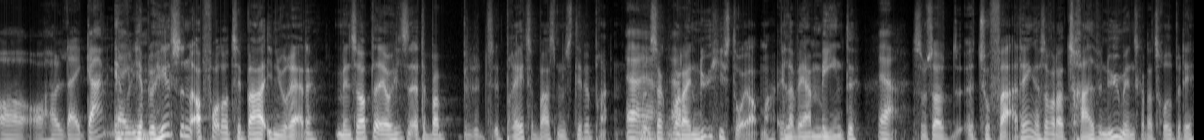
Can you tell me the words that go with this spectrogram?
at, at holde dig i gang Jeg, derinde? jeg blev hele tiden opfordret til bare at ignorere det. Men så opdagede jeg jo hele tiden, at det bare bredte sig bare som en steppebrand. Ja, ja, så var ja. der en ny historie om mig, eller hvad jeg mente, Ja. som så øh, tog fart. Ikke? Og så var der 30 nye mennesker, der troede på det.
